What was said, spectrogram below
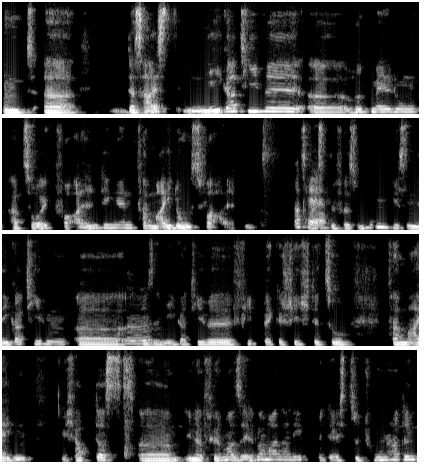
Und äh, das heißt, negative äh, Rückmeldung erzeugt vor allen Dingen Vermeidungsverhalten. Das okay. heißt, wir versuchen, diesen negativen, äh, mhm. diese negative Feedback-Geschichte zu vermeiden. Ich habe das äh, in der Firma selber mal erlebt, mit der ich zu tun hatte.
